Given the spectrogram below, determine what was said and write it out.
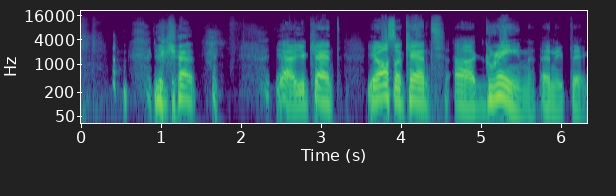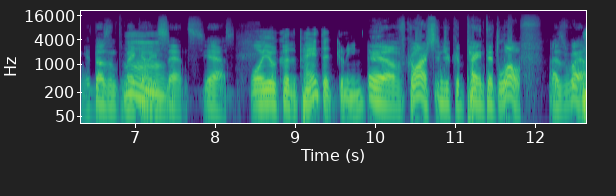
you can't. Yeah, you can't. You also can't uh, green anything. It doesn't make any Hmm. sense. Yes. Well, you could paint it green. Yeah, of course, and you could paint it loaf as well.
